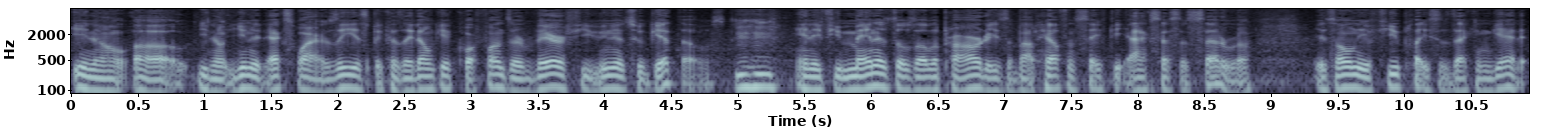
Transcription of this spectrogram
you know, uh, you know, unit X, Y, or Z is because they don't get core funds. There are very few units who get those. Mm-hmm. And if you manage those other priorities about health and safety, access, et cetera, it's only a few places that can get it.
